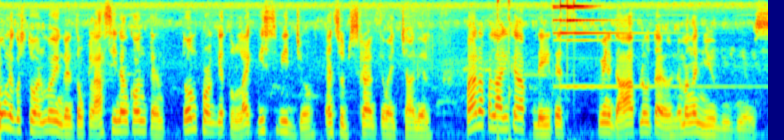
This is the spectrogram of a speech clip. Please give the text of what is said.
Kung nagustuhan mo yung ganitong klase ng content, don't forget to like this video and subscribe to my channel para palagi kang updated tuwing nag-upload tayo ng mga new videos.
